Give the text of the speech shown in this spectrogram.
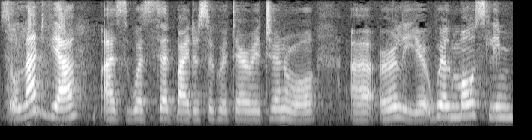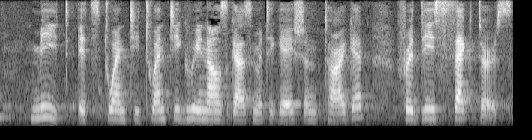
So Latvia, as was said by the Secretary General uh, earlier, will mostly meet its 2020 greenhouse gas mitigation target for these sectors.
